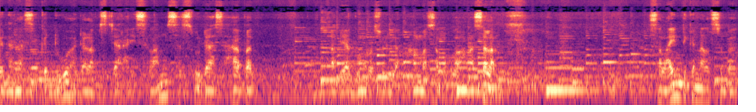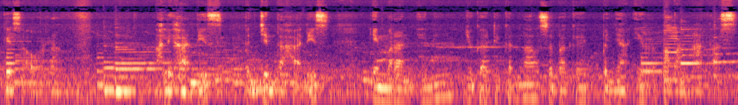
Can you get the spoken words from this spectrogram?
generasi kedua dalam sejarah Islam sesudah sahabat Nabi Agung Rasulullah Muhammad SAW selain dikenal sebagai seorang ahli hadis, pencinta hadis, Imran ini juga dikenal sebagai penyair papan atas.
